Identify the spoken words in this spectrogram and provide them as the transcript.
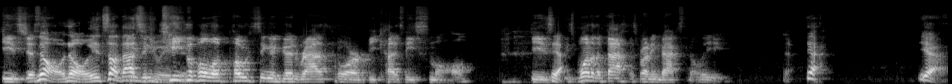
He's just No, no, it's not that he's situation. incapable of posting a good RAS score because he's small. He's Yeah. he's one of the fastest running backs in the league. Yeah, Yeah,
